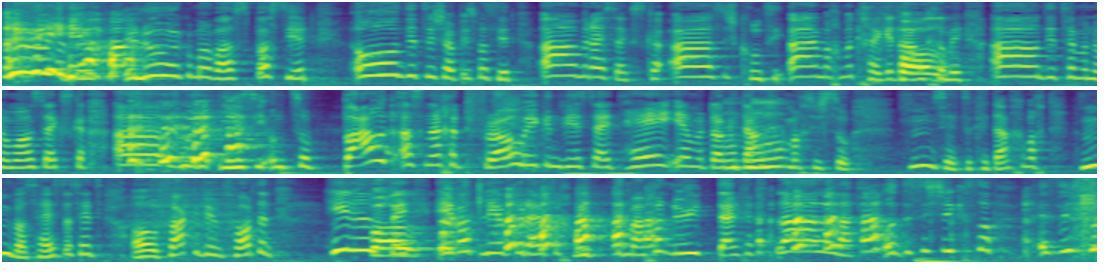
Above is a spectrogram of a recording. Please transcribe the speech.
Ja. ich schaue mal, was passiert. Und jetzt ist etwas passiert. Ah, wir haben Sex gehabt. Ah, es ist cool gewesen. Ah, machen wir keine Gedanken Voll. mehr. Ah, und jetzt haben wir nochmal Sex gehabt. Ah, easy. Und sobald als nachher die Frau irgendwie sagt, hey, ich habe mir da Mhm. Gedanken gemacht, ist so, hm, sie hat sich Gedanken gemacht. Hm, was heisst das jetzt? Oh, fuck, ich bin überfordert. Hilfe! Voll. Ich will lieber einfach weitermachen, nichts denken. La, la, la. Und es ist wirklich so, es ist so,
